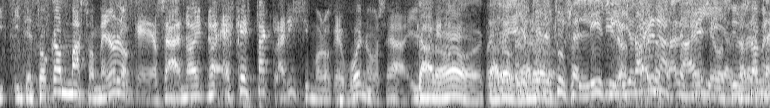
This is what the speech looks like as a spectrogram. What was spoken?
y- y te tocan más o menos lo que. O sea, no, hay- no- es que está clarísimo lo que es bueno. O sea, y Claro, que- claro, ellos claro. tienen sus Si y lo saben hasta ellos, sí, si lo ya saben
